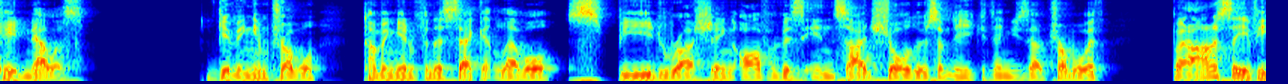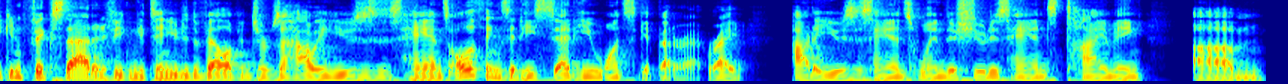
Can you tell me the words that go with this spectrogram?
Kaden Elliss, giving him trouble, coming in from the second level, speed rushing off of his inside shoulder, something he continues to have trouble with. But honestly, if he can fix that and if he can continue to develop in terms of how he uses his hands, all the things that he said he wants to get better at, right? How to use his hands, when to shoot his hands, timing, um,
